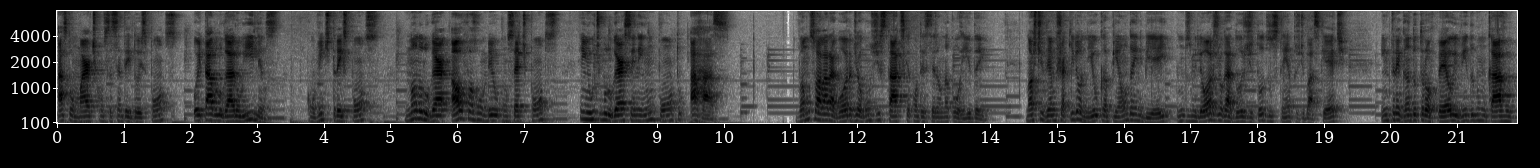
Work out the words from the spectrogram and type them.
Aston Martin com 62 pontos. Oitavo lugar, Williams com 23 pontos. Nono lugar, Alfa Romeo com 7 pontos. Em último lugar, sem nenhum ponto, a Haas. Vamos falar agora de alguns destaques que aconteceram na corrida aí. Nós tivemos Shaquille O'Neal, campeão da NBA, um dos melhores jogadores de todos os tempos de basquete, entregando o troféu e vindo num carro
